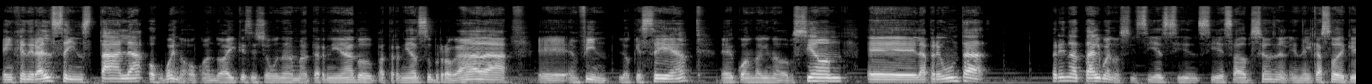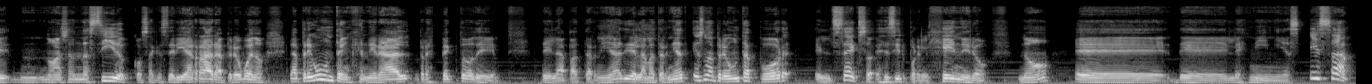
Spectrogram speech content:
en general se instala, o bueno, o cuando hay, qué sé yo, una maternidad o paternidad subrogada, eh, en fin, lo que sea, eh, cuando hay una adopción, eh, la pregunta prenatal, bueno, si, si, es, si, es adopción en el, caso de que no hayan nacido, cosa que sería rara, pero bueno, la pregunta en general respecto de, la paternidad y de la maternidad es una pregunta por el sexo, es decir, por el género, ¿no? Eh, de las niñas. Esa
